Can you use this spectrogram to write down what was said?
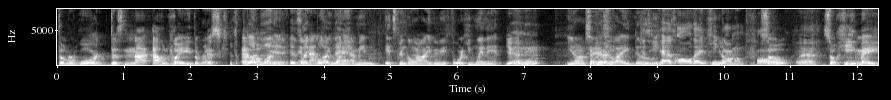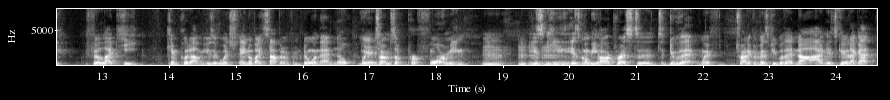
the reward does not outweigh the risk. It's blood money. It's like blood money. I mean, it's been going on even before he went in. Yeah. Mm-hmm. You know what I'm saying? So like, Because dude, he has all that heat on him. All, So yeah. so he may feel like he can put out music, which ain't nobody stopping him from doing that. Nope. But Yeah. in terms of performing, he's he is going to be hard pressed to to do that with trying to convince people that nah, I, it's good. I got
